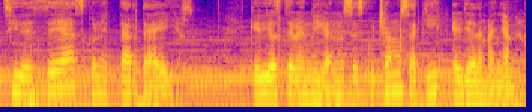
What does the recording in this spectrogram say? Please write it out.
si deseas conectarte a ellos. Que Dios te bendiga. Nos escuchamos aquí el día de mañana.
